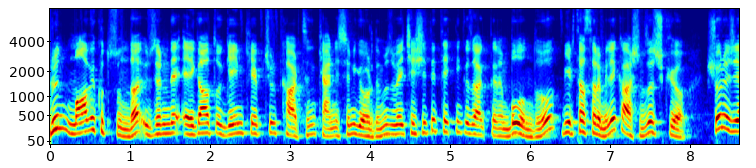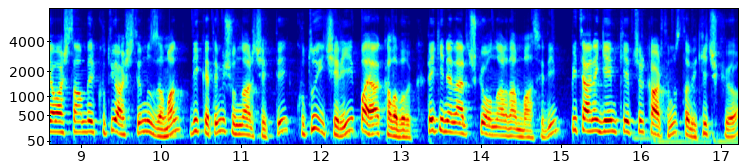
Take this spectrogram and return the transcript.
Ürün mavi kutusunda üzerinde Elgato Game Capture kartın kendisini gördüğümüz ve çeşitli teknik özelliklerin bulunduğu bir tasarım ile karşımıza çıkıyor. Şöylece yavaştan bir kutuyu açtığımız zaman dikkatimi şunlar çekti. Kutu içeriği bayağı kalabalık. Peki neler çıkıyor onlardan bahsedeyim. Bir tane Game Capture kartımız tabii ki çıkıyor.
